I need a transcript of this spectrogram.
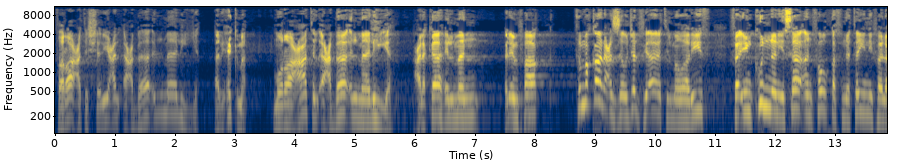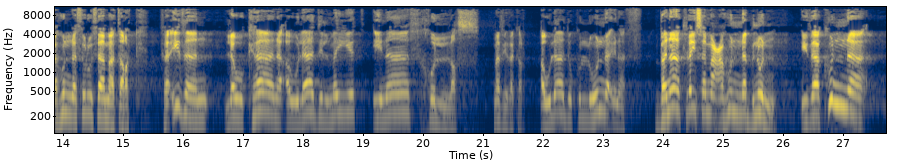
فراعت الشريعة الأعباء المالية. هذه حكمة. مراعاة الأعباء المالية. على كاهل من؟ الإنفاق. ثم قال عز وجل في آية المواريث فإن كن نساء فوق اثنتين فلهن ثلثا ما ترك. فإذا لو كان أولاد الميت إناث خلص. ما في ذكر. أولاد كلهن إناث. بنات ليس معهن ابن. إذا كن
